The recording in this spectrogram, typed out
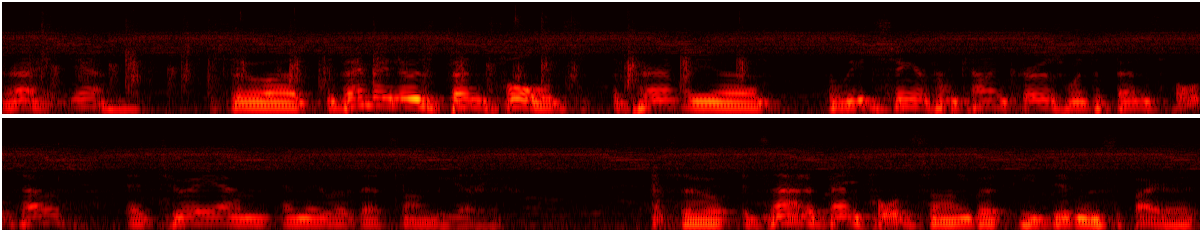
Right, yeah. So uh, if anybody knows Ben Folds, apparently uh, the lead singer from Counting Crows went to Ben Folds' house at 2 a.m. and they wrote that song together. So it's not a Ben Folds song, but he did inspire it.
